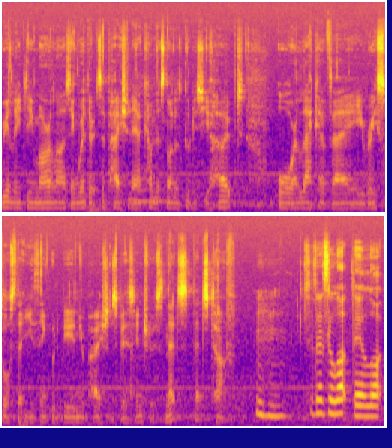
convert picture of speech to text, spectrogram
really demoralising, whether it's a patient outcome that's not as good as you hoped or a lack of a resource that you think would be in your patient's best interest. And that's, that's tough. Mm-hmm. So there's a lot there, lot,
